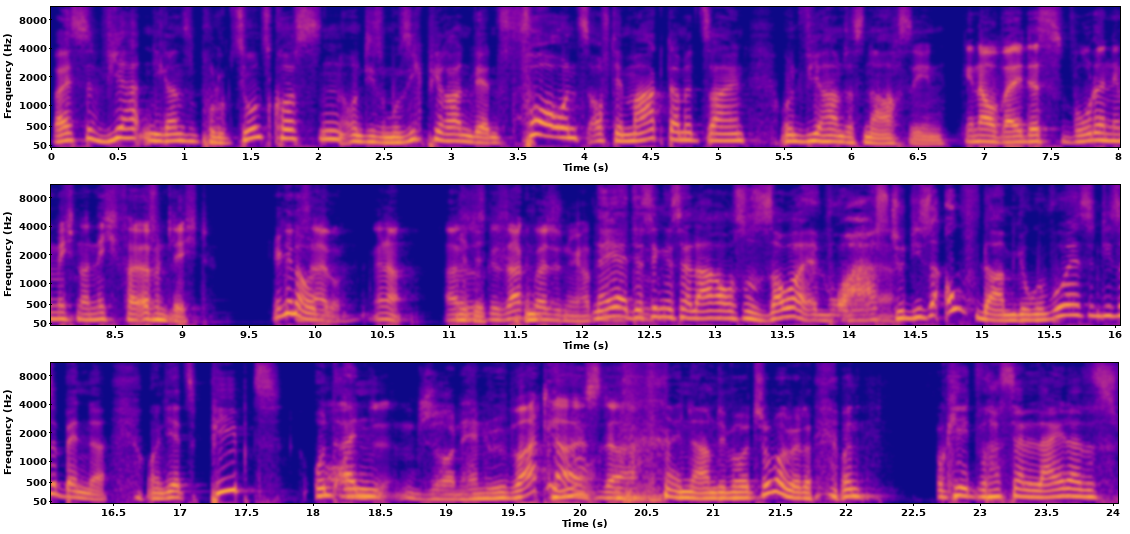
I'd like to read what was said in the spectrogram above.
weißt du, wir hatten die ganzen Produktionskosten und diese Musikpiraten werden vor uns auf dem Markt damit sein und wir haben das Nachsehen. Genau, weil das wurde nämlich noch nicht veröffentlicht. Ja, genau. Das Album. Genau. Also es gesagt, weiß ich nicht. Hab Naja, deswegen ist der Lara auch so sauer. Woher hast du diese Aufnahmen, Junge? Woher sind diese Bänder? Und jetzt piept's und ein, Und John Henry Butler Genau. ist da. ein Name, den wir heute schon mal gehört haben. Und okay, du hast ja leider das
